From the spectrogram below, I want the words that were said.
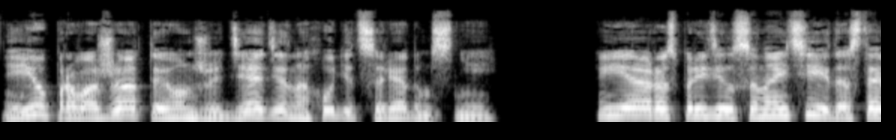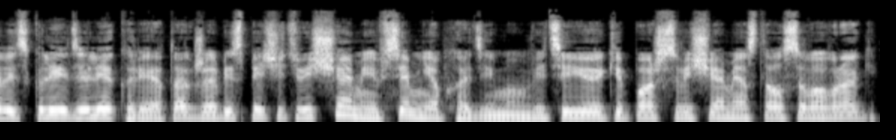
Ее провожатый, он же дядя, находится рядом с ней. Я распорядился найти и доставить к леди лекаря, а также обеспечить вещами и всем необходимым, ведь ее экипаж с вещами остался во враге.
